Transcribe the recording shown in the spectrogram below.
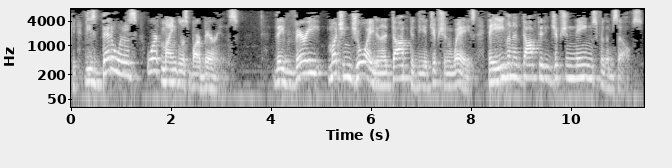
Okay. These Bedouins weren't mindless barbarians. They very much enjoyed and adopted the Egyptian ways. They even adopted Egyptian names for themselves.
